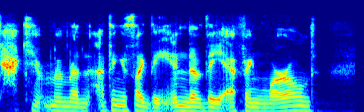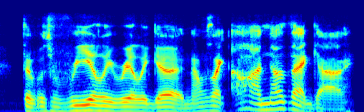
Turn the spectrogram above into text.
I can't remember. I think it's like the end of the effing world. That was really, really good. And I was like, oh, I know that guy.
